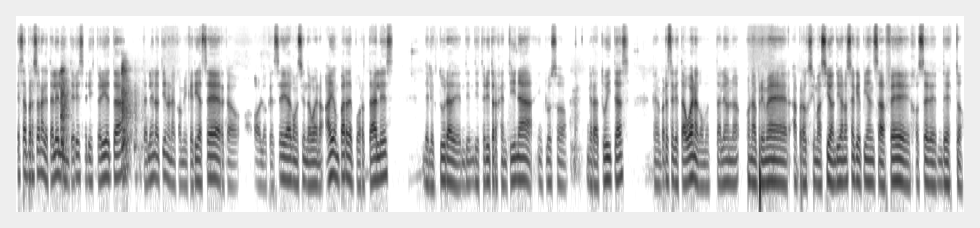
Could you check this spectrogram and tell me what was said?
esa persona que tal vez le interesa la historieta, tal vez no tiene una comiquería cerca o, lo que sea, como diciendo, bueno, hay un par de portales de lectura de, de historieta argentina, incluso gratuitas, que me parece que está buena como tal una, una primera aproximación. Digo, no sé qué piensa Fe, José, de, esto.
